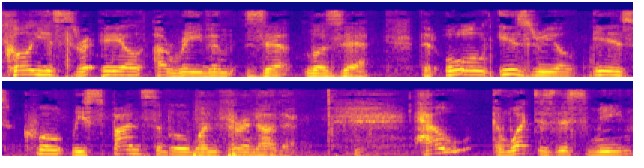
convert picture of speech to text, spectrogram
Kol Yisrael Arevim Ze Lozeh, that all Israel is, quote, responsible one for another. How and what does this mean?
